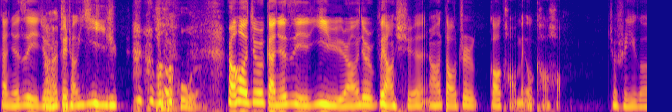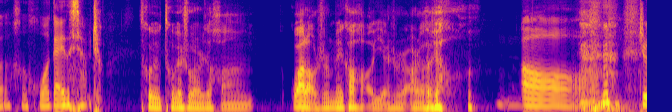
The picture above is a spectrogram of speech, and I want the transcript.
感觉自己就是非常抑郁，挺酷的。然后就是感觉自己抑郁，然后就是不想学，然后导致高考没有考好，就是一个很活该的下场。特别特别说点，就好像瓜老师没考好也是二幺幺，哦，这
